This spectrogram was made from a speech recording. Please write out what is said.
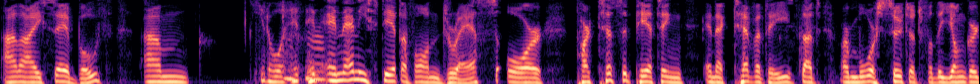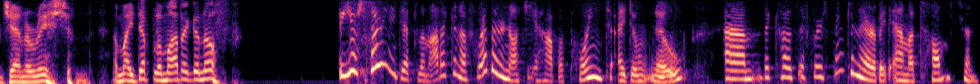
and I say both, um, you know, mm-hmm. in, in, any state of undress or participating in activities that are more suited for the younger generation. Am I diplomatic enough? You're certainly diplomatic enough. Whether or not you have a point, I don't know. Um, because if we're thinking there about Emma Thompson,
